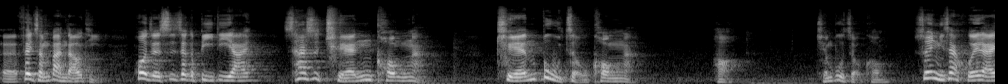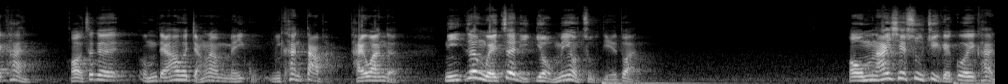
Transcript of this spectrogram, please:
呃费城半导体，或者是这个 B D I，它是全空啊，全部走空啊，好，全部走空。所以你再回来看哦，这个我们等下会讲到美股，你看大盘台湾的，你认为这里有没有主跌段？哦，我们拿一些数据给各位看，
